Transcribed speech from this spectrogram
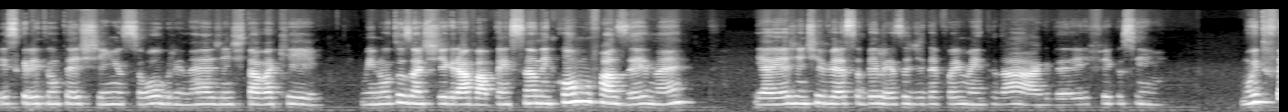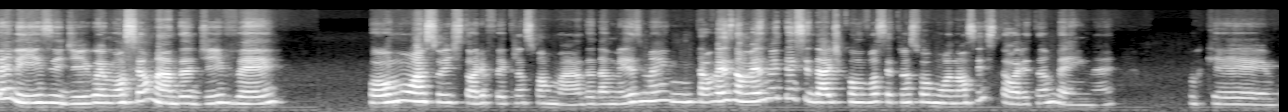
escrito um textinho sobre, né? A gente estava aqui minutos antes de gravar pensando em como fazer, né? E aí a gente vê essa beleza de depoimento da Águida e fico assim muito feliz e digo emocionada de ver como a sua história foi transformada da mesma, talvez na mesma intensidade como você transformou a nossa história também, né? Porque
